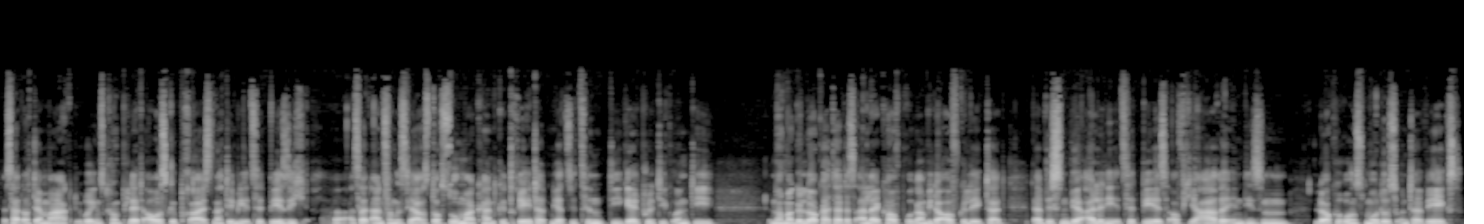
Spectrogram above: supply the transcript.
Das hat auch der Markt übrigens komplett ausgepreist, nachdem die EZB sich äh, seit Anfang des Jahres doch so markant gedreht hat und jetzt die, Zins, die Geldpolitik und die nochmal gelockert hat, das Anleihekaufprogramm wieder aufgelegt hat. Da wissen wir alle, die EZB ist auf Jahre in diesem Lockerungsmodus unterwegs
